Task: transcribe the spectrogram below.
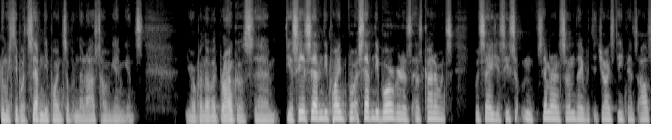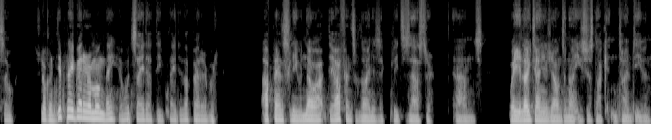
And we see about 70 points up in the last home game against your beloved Broncos. Um, do you see a 70 point, 70 burger, as, as Connor would, would say? Do you see something similar on Sunday with the Giants defense also struggling? Did play better on Monday. I would say that they played a lot better, but offensively, with no, the offensive line is a complete disaster. And whether you like Daniel Jones or not, he's just not getting time to even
